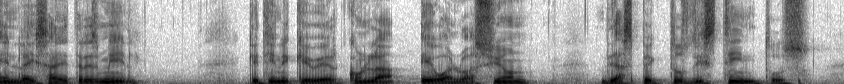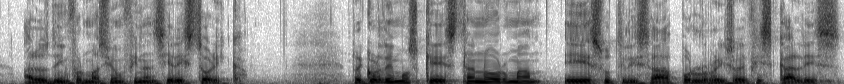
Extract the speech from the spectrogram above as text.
en la ISAE 3000, que tiene que ver con la evaluación de aspectos distintos a los de información financiera histórica. Recordemos que esta norma es utilizada por los revisores fiscales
